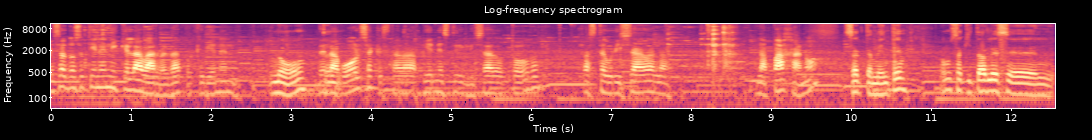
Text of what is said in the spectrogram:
Esas no se tienen ni que lavar, ¿verdad? Porque vienen No. de la bolsa que estaba bien esterilizado todo, pasteurizada la, la paja, ¿no? Exactamente. Vamos a quitarles el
